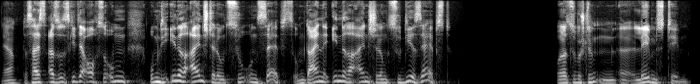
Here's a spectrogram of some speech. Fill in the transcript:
Ja, das heißt also, es geht ja auch so um, um die innere Einstellung zu uns selbst, um deine innere Einstellung zu dir selbst. Oder zu bestimmten äh, Lebensthemen.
